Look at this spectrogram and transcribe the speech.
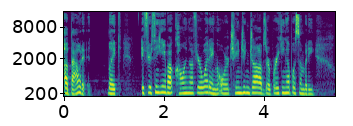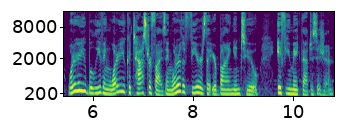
about it? Like, if you're thinking about calling off your wedding or changing jobs or breaking up with somebody, what are you believing? What are you catastrophizing? What are the fears that you're buying into if you make that decision?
